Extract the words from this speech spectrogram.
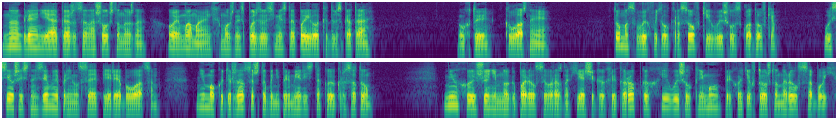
«Ну, глянь, я, кажется, нашел, что нужно. Ой, мама, их можно использовать вместо поилок для скота». «Ух ты, классные!» Томас выхватил кроссовки и вышел из кладовки. Усевшись на землю, принялся переобуваться. Не мог удержаться, чтобы не примерить такую красоту. Минху еще немного порылся в разных ящиках и коробках и вышел к нему, прихватив то, что нарыл с собой.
